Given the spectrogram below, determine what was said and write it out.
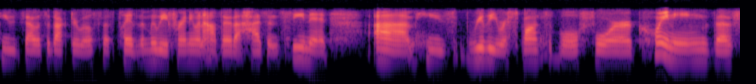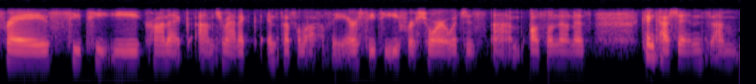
he that was the Dr. Will Smith played in the movie. For anyone out there that hasn't seen it, um, he's really responsible for coining the phrase CTE, chronic um, traumatic encephalopathy, or CTE for short, which is um, also known as concussions, um,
